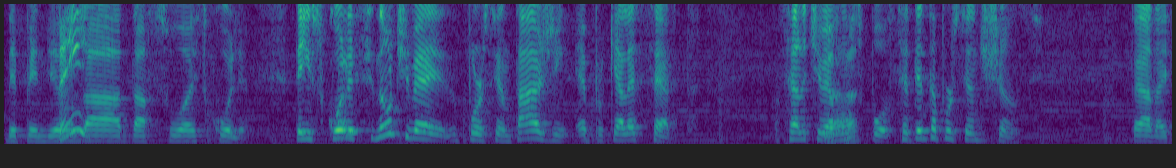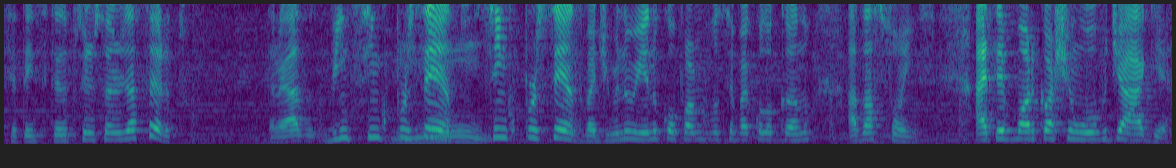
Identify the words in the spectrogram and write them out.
Dependendo da, da sua escolha. Tem escolha que se não tiver porcentagem, é porque ela é certa. Se ela tiver, Aham. vamos supor, 70% de chance. Tá ligado? Aí você tem 70% de chance de acerto. Tá ligado? 25%, Hum. 5%, vai diminuindo conforme você vai colocando as ações. Aí teve uma hora que eu achei um ovo de águia.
